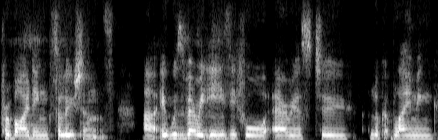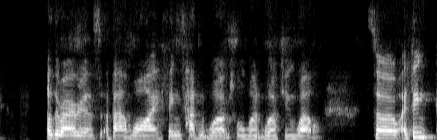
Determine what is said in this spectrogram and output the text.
providing solutions. Uh, it was very easy for areas to look at blaming other areas about why things hadn't worked or weren't working well. So I think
